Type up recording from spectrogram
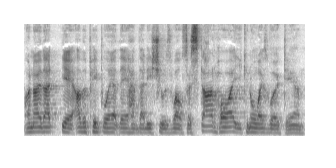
I know that yeah other people out there have that issue as well so start high you can always work down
